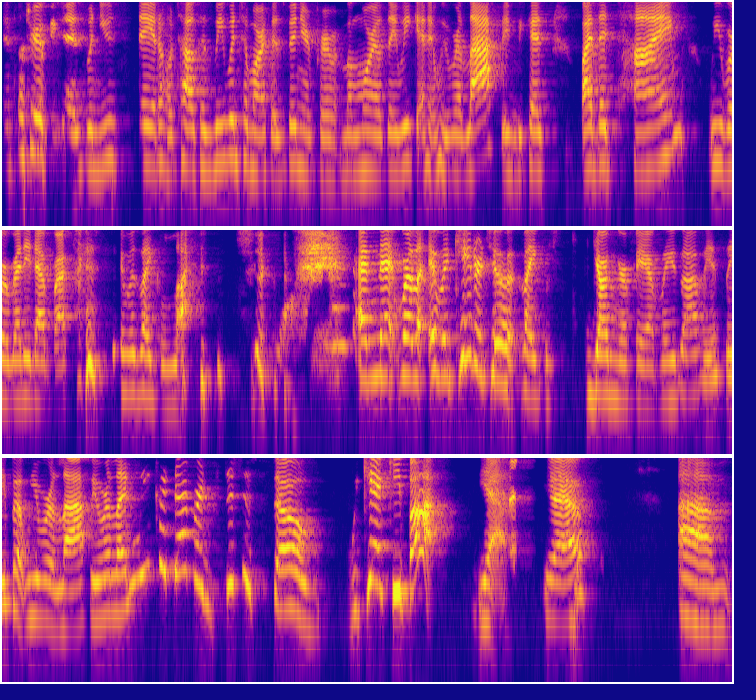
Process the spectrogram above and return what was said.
it's true because when you stay at a hotel, because we went to Martha's Vineyard for Memorial Day weekend and we were laughing because by the time we were ready to have breakfast, it was like lunch. Yeah. and then we're it would cater to like younger families, obviously, but we were laughing. We were like, we could never, this is so, we can't keep up. Yeah. You know? Um,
